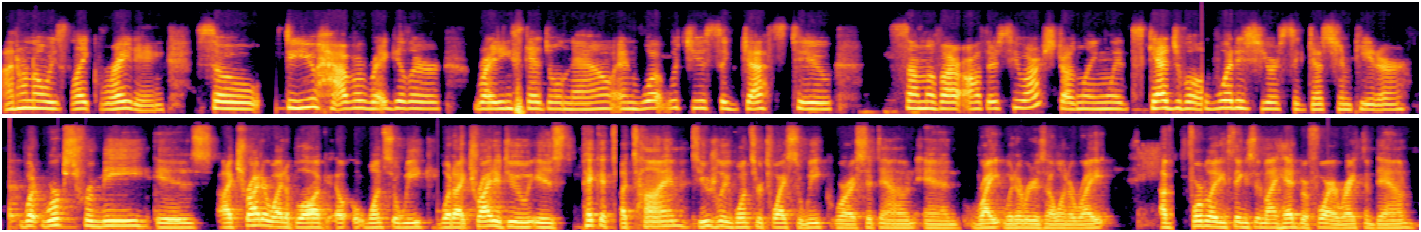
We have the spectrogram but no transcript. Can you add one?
I don't always like writing. So, do you have a regular writing schedule now? And what would you suggest to some of our authors who are struggling with schedule. What is your suggestion, Peter? What works for me is I try to write a blog uh, once a week. What I try to do is pick a, a time, it's usually once or twice a week, where I sit down and write whatever it is I want to write. I'm formulating things in my head before I write them down,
